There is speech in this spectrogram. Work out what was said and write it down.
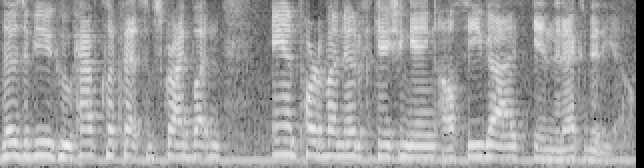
those of you who have clicked that subscribe button and part of my notification gang, I'll see you guys in the next video.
